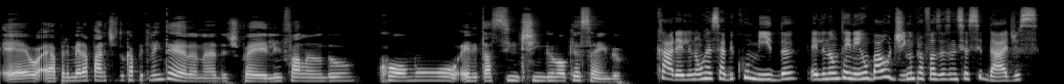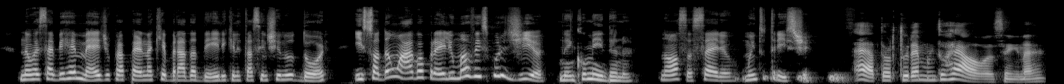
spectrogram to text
é, é a primeira parte do capítulo inteiro, né? Do, tipo, é ele falando como ele tá se sentindo enlouquecendo. Cara, ele não recebe comida, ele não tem nem um baldinho para fazer as necessidades, não recebe remédio pra perna quebrada dele, que ele tá sentindo dor, e só dão água para ele uma vez por dia. Nem comida, né? Nossa, sério, muito triste. É, a tortura é muito real, assim, né?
